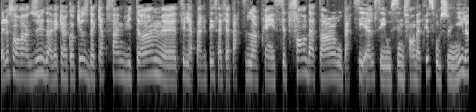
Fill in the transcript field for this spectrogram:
ben là, sont rendus avec un caucus de quatre femmes, huit hommes. Euh, tu sais, la parité, ça fait partie de leur principe fondateur au parti. Elle, c'est aussi une fondatrice, faut le souligner, là,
